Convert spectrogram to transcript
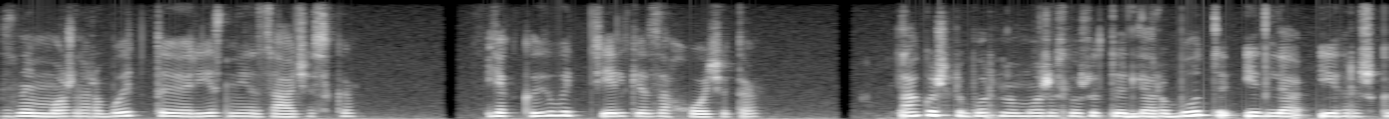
З ним можна робити різні зачіски, які ви тільки захочете. Також реборна може служити для роботи і для іграшки.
